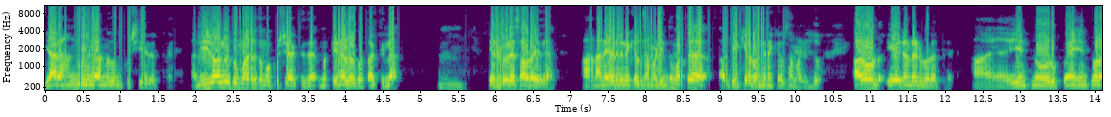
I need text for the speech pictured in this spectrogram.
ಯಾರ ಹಂಗೂ ಇಲ್ಲ ಅನ್ನೋದೊಂದು ಖುಷಿ ಇರುತ್ತೆ. ನಿಜವಾಗ್ಲೂ ತುಂಬಾ ಅಂದ್ರೆ ತುಂಬಾ ಖುಷಿ ಆಗ್ತಿದೆ. ಮತ್ತೇನ್ ಹೇಳೋ ಗೊತ್ತಾಗ್ತಿಲ್ಲ. ಹ್ಮ್, ಎರಡೂವರೆ ಸಾವಿರ ಇದೆ. ನಾನು ಎರಡು ದಿನ ಕೆಲಸ ಮಾಡಿದ್ದು, ಮತ್ತೆ ಡಿ ಕೆ ಅವ್ರ ಒಂದಿನ ಕೆಲಸ ಮಾಡಿದ್ದು. ಅರೌಂಡ್ ಏಟ್ ಹಂಡ್ರೆಡ್ ಬರುತ್ತೆ. ಎಂಟ್ನೂರು ರೂಪಾಯಿ, ಎಂಟ್ನೂರ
